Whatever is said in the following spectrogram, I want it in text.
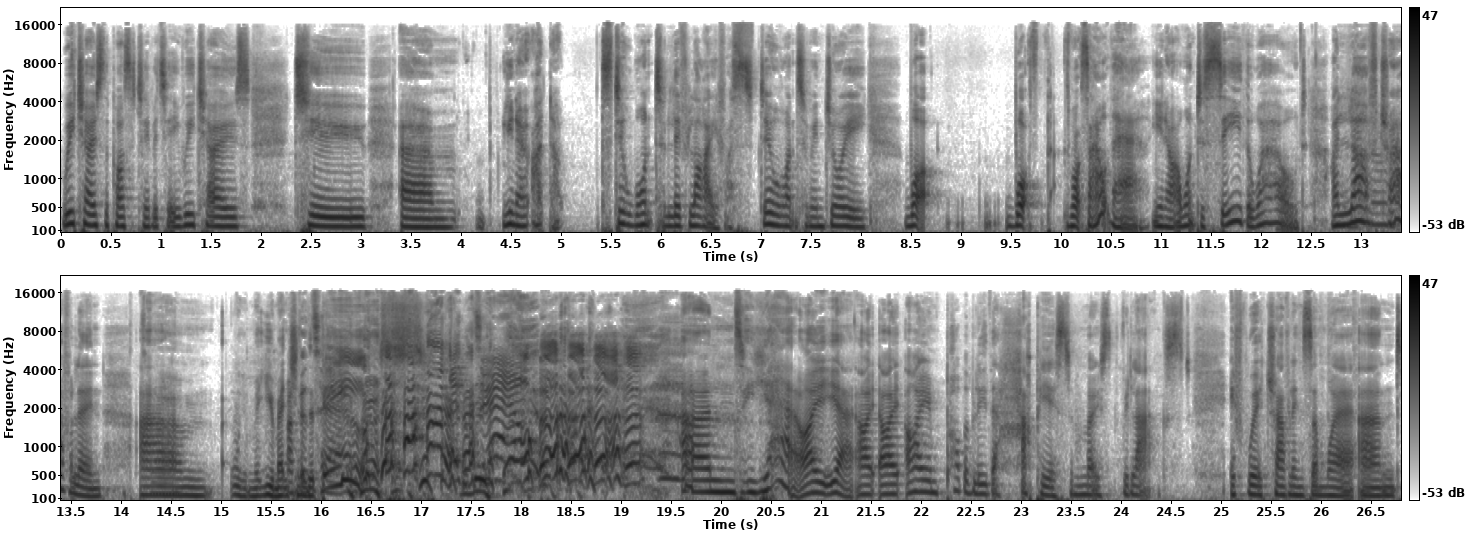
we chose the positivity. We chose to um, you know I don't- still want to live life. I still want to enjoy what what's what's out there. You know, I want to see the world. I love traveling. Um, we- you mentioned the beach, and yeah, I yeah I, I I am probably the happiest and most relaxed if we're traveling somewhere and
